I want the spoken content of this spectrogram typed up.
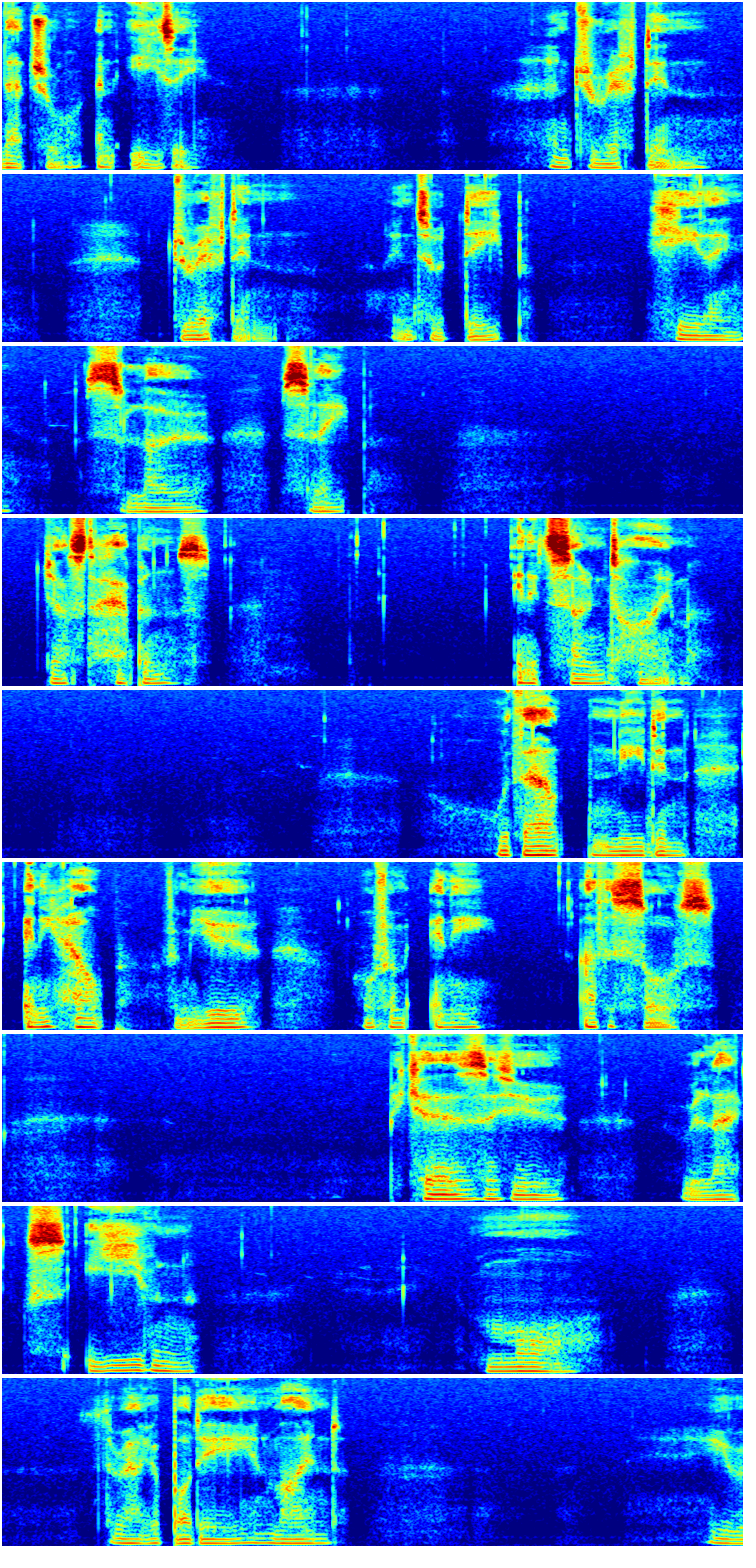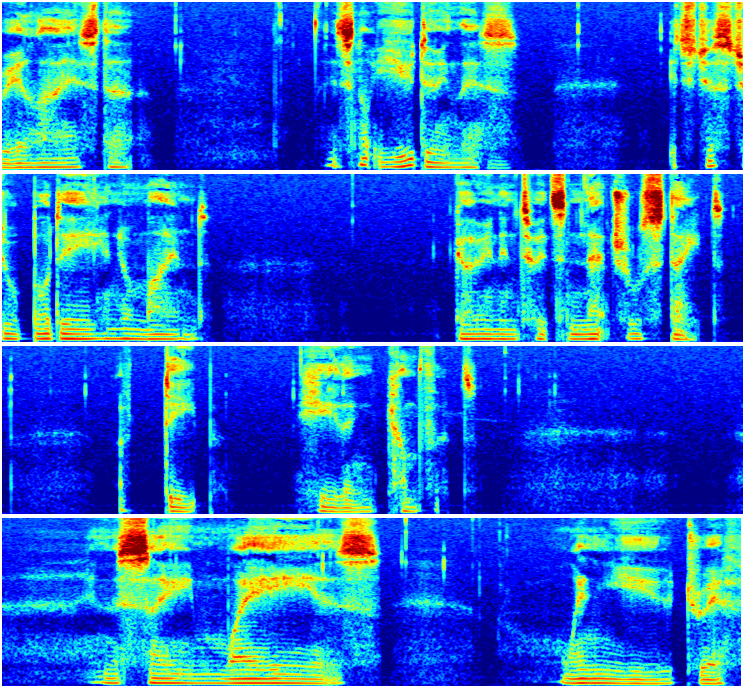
natural and easy. And drifting, drifting into a deep, healing, slow sleep. Just happens in its own time. Without needing any help from you or from any other source. Because as you relax even more throughout your body and mind, you realize that it's not you doing this, it's just your body and your mind going into its natural state of deep healing comfort. In the same way as when you drift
